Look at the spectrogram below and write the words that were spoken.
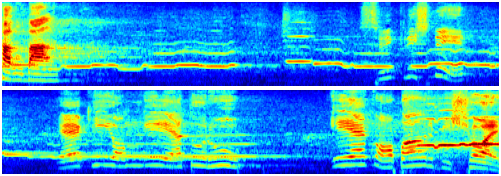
সংবাদ। শ্রীকৃষ্ণের একই অঙ্গে এত রূপ, এ এক অপার বিস্ময়।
